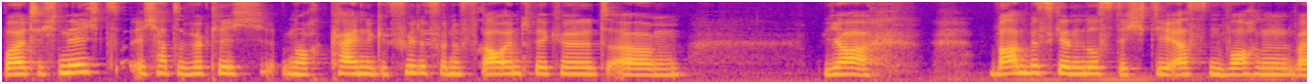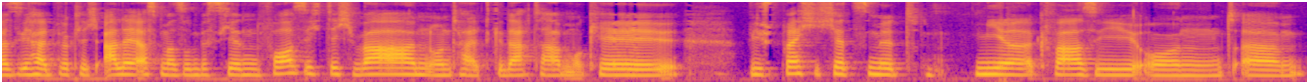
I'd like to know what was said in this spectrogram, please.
wollte ich nicht. Ich hatte wirklich noch keine Gefühle für eine Frau entwickelt. Ähm, ja, war ein bisschen lustig die ersten Wochen, weil sie halt wirklich alle erstmal so ein bisschen vorsichtig waren und halt gedacht haben, okay, wie spreche ich jetzt mit mir quasi und ähm,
